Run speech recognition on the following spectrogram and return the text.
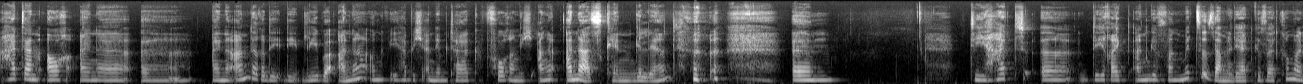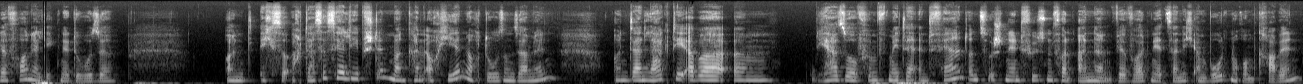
hat dann auch eine, äh, eine andere, die, die liebe Anna, irgendwie habe ich an dem Tag vorrangig Annas kennengelernt. ähm, die hat äh, direkt angefangen mitzusammeln. Die hat gesagt, guck mal, da vorne liegt eine Dose. Und ich so, ach, das ist ja lieb, stimmt, man kann auch hier noch Dosen sammeln. Und dann lag die aber ähm, ja so fünf Meter entfernt und zwischen den Füßen von anderen. Wir wollten jetzt da nicht am Boden rumkrabbeln.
